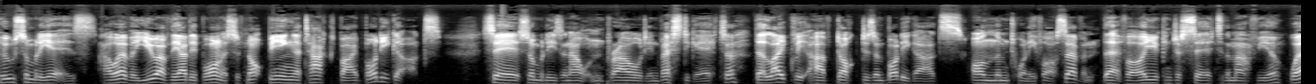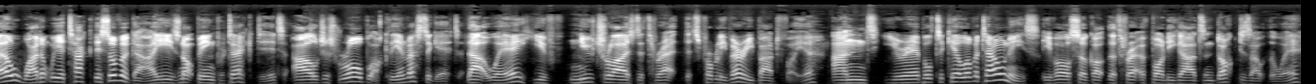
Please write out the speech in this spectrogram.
who somebody is, however you have the added bonus of not being attacked by bodyguards say somebody's an out and proud investigator, they're likely to have doctors and bodyguards on them 24 7. Therefore, you can just say to the mafia, well, why don't we attack this other guy? He's not being protected. I'll just roadblock the investigator. That way, you've neutralised a threat that's probably very bad for you, and you're able to kill other townies. You've also got the threat of bodyguards and doctors out the way,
